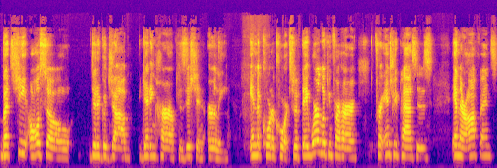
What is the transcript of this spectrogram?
But she also did a good job getting her position early in the quarter court. So if they were looking for her for entry passes in their offense,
